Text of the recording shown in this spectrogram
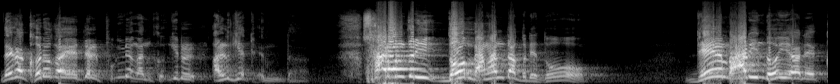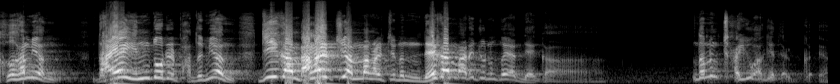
내가 걸어가야 될 분명한 그 길을 알게 된다. 사람들이 너 망한다 그래도 내 말이 너희 안에 거하면 나의 인도를 받으면 네가 망할지 안 망할지는 내가 말해주는 거야 내가. 너는 자유하게 될 거야.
